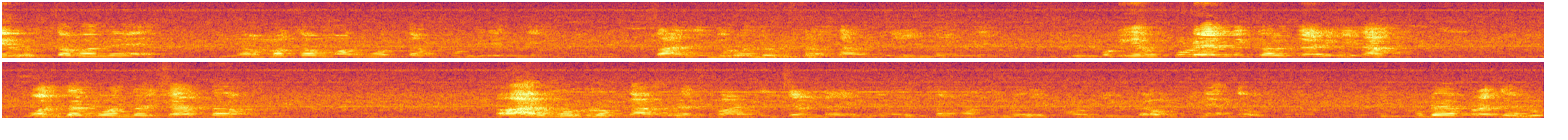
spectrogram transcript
గెలుస్తామనే నమ్మకం మాకు మొత్తం కుదిరింది కానీ దురదృష్టశాంతి ఏంటంది ఇప్పుడు ఎప్పుడు ఎన్నికలు జరిగినా వందకు వంద శాతం ఆరుమూరులో కాంగ్రెస్ పార్టీ జెండా ఎగరేస్తాం. అందులో ఎటువంటి డౌట్ లేదు. ఇప్పుడే ప్రజలు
